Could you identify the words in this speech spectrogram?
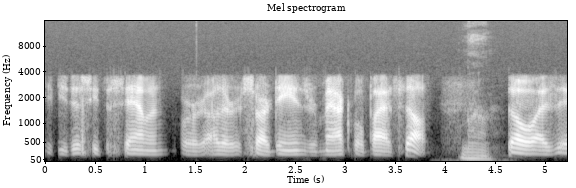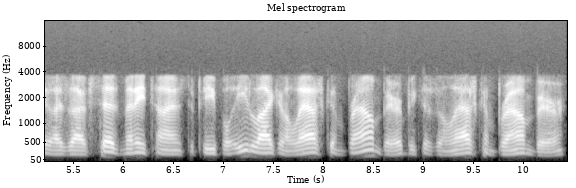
if you just eat the salmon or other sardines or mackerel by itself. Wow. So, as as I've said many times to people, eat like an Alaskan brown bear because an Alaskan brown bear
